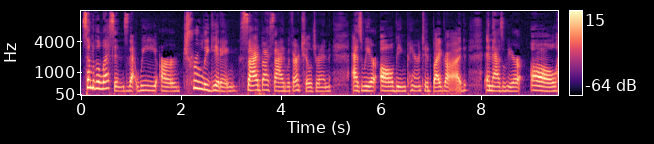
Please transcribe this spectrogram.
some of the lessons that we are truly getting side by side with our children as we are all being parented by God and as we are all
